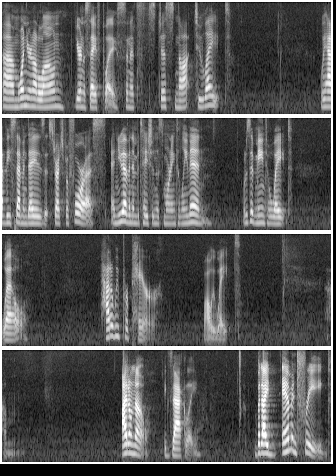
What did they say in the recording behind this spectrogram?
um, one, you're not alone you're in a safe place, and it's just not too late. We have these seven days that stretch before us, and you have an invitation this morning to lean in. What does it mean to wait well? How do we prepare while we wait? Um, I don't know exactly, but I am intrigued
